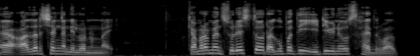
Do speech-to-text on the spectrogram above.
ఆదర్శంగా నిలవనున్నాయి. కెమెరామెన్ సురేష్తో రఘుపతి ఈటీవీ న్యూస్ హైదరాబాద్.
